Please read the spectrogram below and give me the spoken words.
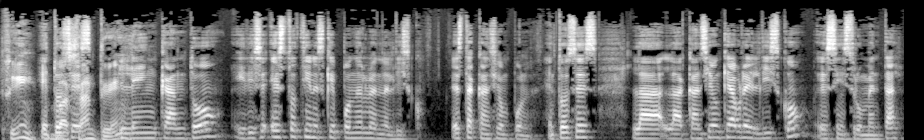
Sí, Entonces, bastante. ¿eh? Le encantó y dice, esto tienes que ponerlo en el disco, esta canción ponla. Entonces, la, la canción que abre el disco es instrumental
